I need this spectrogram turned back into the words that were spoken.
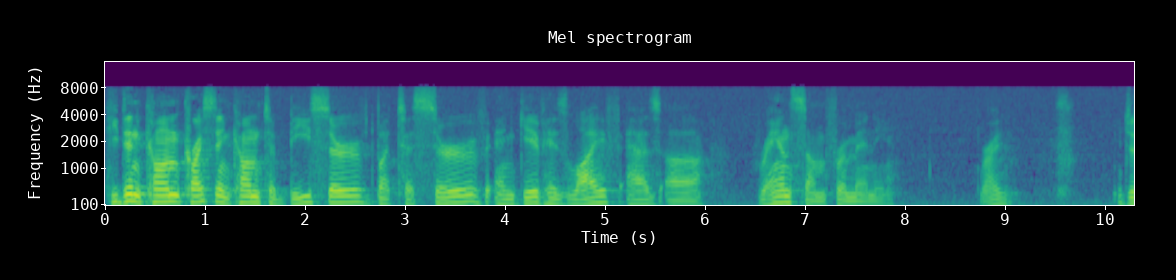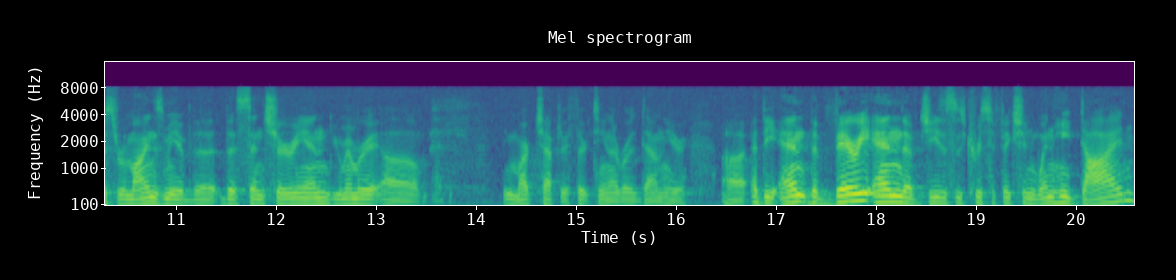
He didn't come, Christ didn't come to be served, but to serve and give his life as a ransom for many, right? It just reminds me of the, the centurion. You remember uh, Mark chapter 13, I wrote it down here. Uh, at the end, the very end of Jesus' crucifixion, when he died,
